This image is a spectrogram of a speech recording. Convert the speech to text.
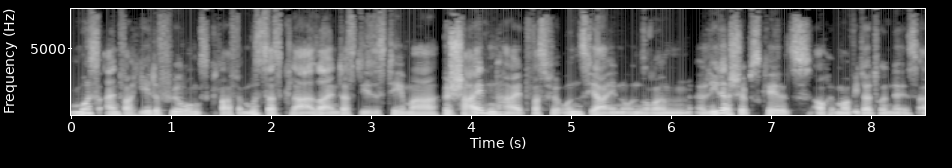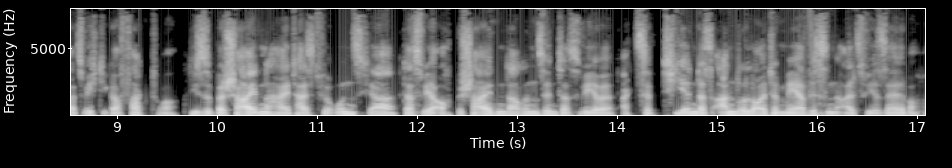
muss einfach jede Führungskraft, muss das klar sein, dass dieses Thema Bescheidenheit, was für uns ja in unserem Leadership Skills auch immer wieder drin ist, als wichtiger Faktor. Diese Bescheidenheit heißt für uns ja, dass wir auch bescheiden darin sind, dass wir akzeptieren, dass andere Leute mehr wissen als wir selber.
